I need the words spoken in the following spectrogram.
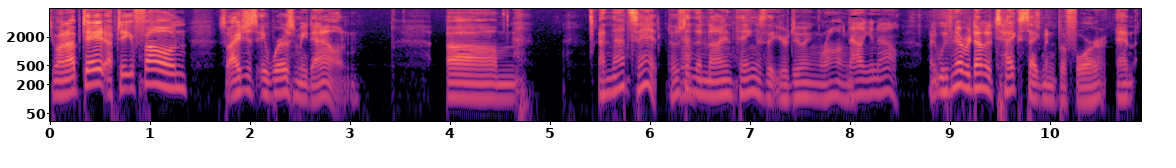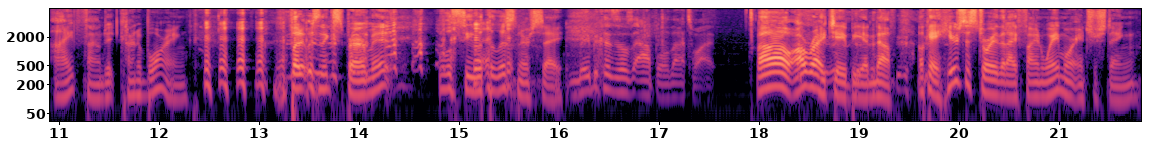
you want to update? Update your phone. So I just it wears me down. Um, and that's it. Those are the nine things that you're doing wrong. Now you know. We've never done a tech segment before, and I found it kind of boring. but it was an experiment. We'll see what the listeners say. maybe because it was apple that's why Oh, all right, JB, enough. Okay, here's a story that I find way more interesting.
